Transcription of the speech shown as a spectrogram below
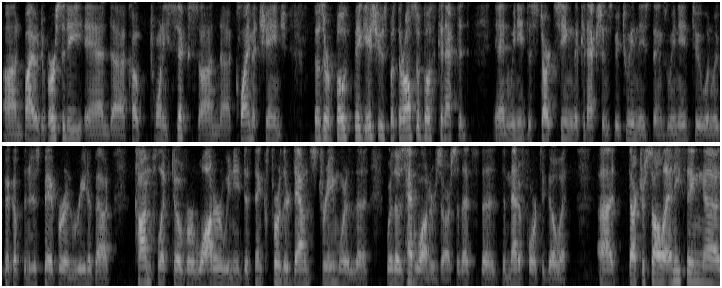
on biodiversity and COP 26 on climate change those are both big issues, but they're also both connected. And we need to start seeing the connections between these things. We need to, when we pick up the newspaper and read about conflict over water, we need to think further downstream where the where those headwaters are. So that's the the metaphor to go with. Uh, Dr. Sala, anything uh,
